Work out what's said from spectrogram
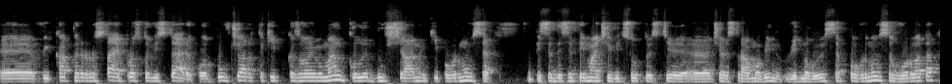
е, яка переростає просто в істерику. От був вчора такий показовий момент, коли Бущан, який повернувся після 10 матчів відсутності е, через травму, він відновився, повернувся в ворота,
